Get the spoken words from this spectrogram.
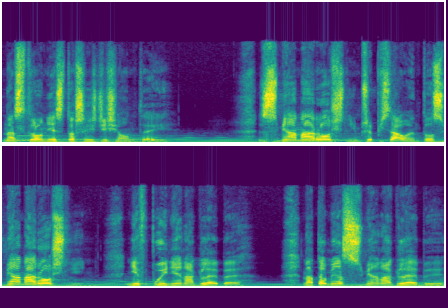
na stronie 160. Zmiana roślin, przepisałem to, zmiana roślin nie wpłynie na glebę, natomiast zmiana gleby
